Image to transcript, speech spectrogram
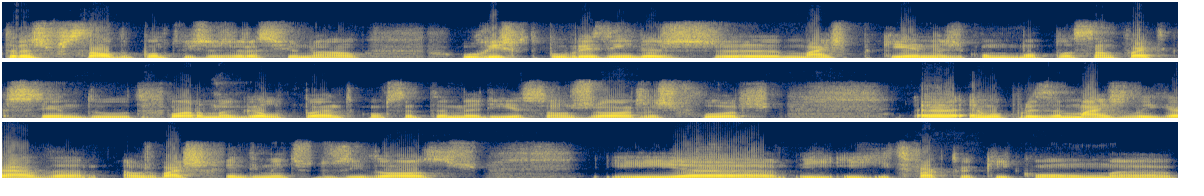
transversal do ponto de vista geracional. O risco de pobreza em ilhas ah, mais pequenas, com uma população que vai crescendo de forma galopante, como Santa Maria, São Jorge, as Flores, uh, é uma pobreza mais ligada aos baixos rendimentos dos idosos e, uh, e, e, de facto aqui com uma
